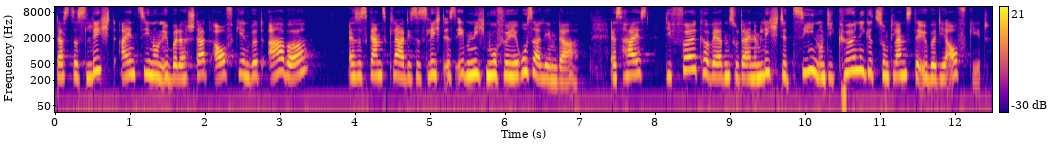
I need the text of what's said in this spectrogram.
dass das Licht einziehen und über der Stadt aufgehen wird, aber es ist ganz klar, dieses Licht ist eben nicht nur für Jerusalem da. Es heißt, die Völker werden zu deinem Lichte ziehen und die Könige zum Glanz, der über dir aufgeht.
